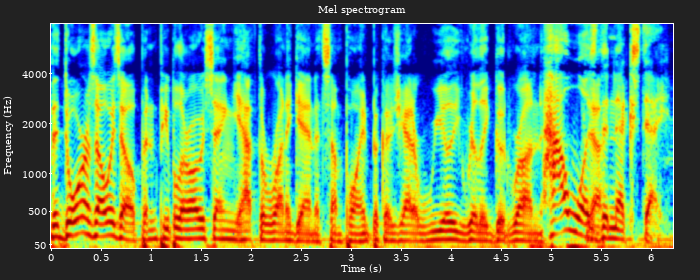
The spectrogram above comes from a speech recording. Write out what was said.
the door is always open. People are always saying you have to run again at some point because you had a really, really good run. How was Yeah. the next day?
